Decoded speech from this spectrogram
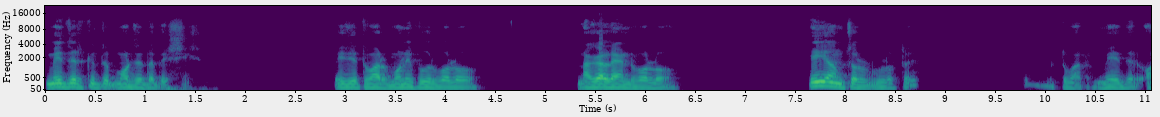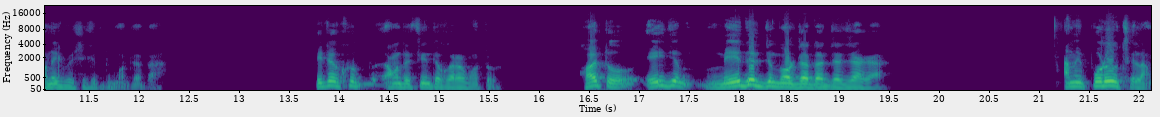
মেয়েদের কিন্তু মর্যাদা বেশি। এই যে তোমার মণিপুর বলো, নাগাল্যান্ড বলো এই অঞ্চলগুলোতে তোমার মেয়েদের অনেক বেশি কিন্তু মর্যাদা। এটা খুব আমাদের চিন্তা করার মতো। হয়তো এই যে মেয়েদের যে মর্যাদার যে জায়গা, আমি পড়েও ছিলাম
